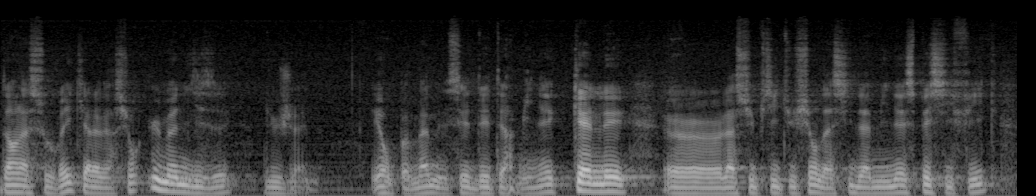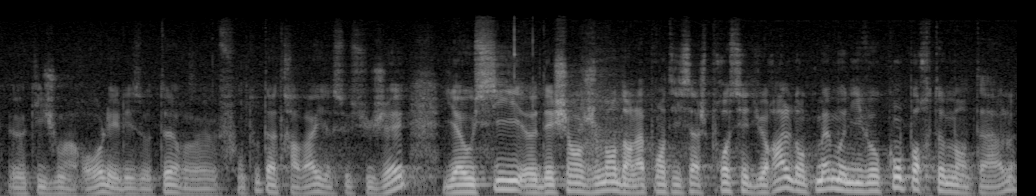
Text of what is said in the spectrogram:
dans la souris qui a la version humanisée du gène. Et on peut même essayer de déterminer quelle est euh, la substitution d'acides aminés spécifiques euh, qui joue un rôle. Et les auteurs euh, font tout un travail à ce sujet. Il y a aussi des changements dans l'apprentissage procédural, donc même au niveau comportemental. Vous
